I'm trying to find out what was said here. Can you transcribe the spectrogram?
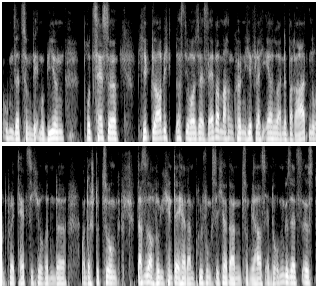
Umsetzungen der Immobilienprozesse. Hier glaube ich, dass die Häuser es selber machen können. Hier vielleicht eher so eine beratende und qualitätssicherende Unterstützung, dass es auch wirklich hinterher dann prüfungssicher dann zum Jahresende umgesetzt ist.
